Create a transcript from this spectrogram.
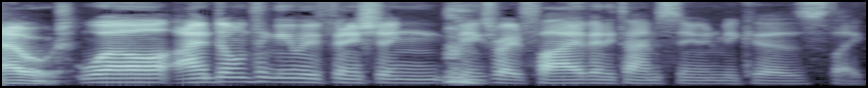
out. Well, I don't think I'm gonna be finishing Phoenix Wright Five anytime soon because like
